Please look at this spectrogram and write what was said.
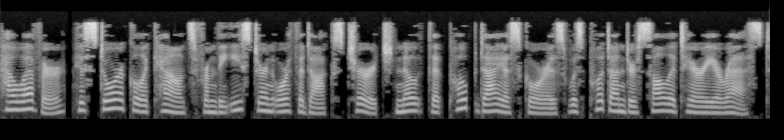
However, historical accounts from the Eastern Orthodox Church note that Pope Dioscorus was put under solitary arrest.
